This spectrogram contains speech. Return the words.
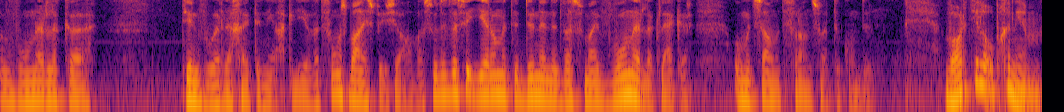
'n wonderlike teenwoordigheid in die ateljee wat vir ons baie spesiaal was. So dit was 'n eer om dit te doen en dit was vir my wonderlik lekker om dit saam met Frans wat te kon doen. Waar het julle opgeneem?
